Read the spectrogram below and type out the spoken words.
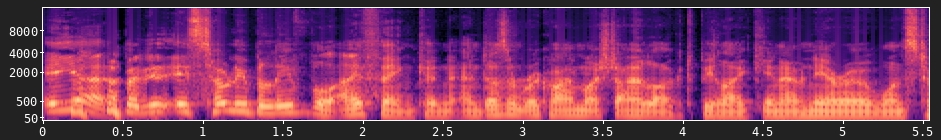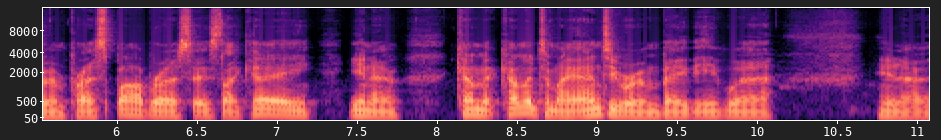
yeah, but it's totally believable, I think, and, and doesn't require much dialogue to be like, you know, Nero wants to impress Barbara, so he's like, hey, you know, come come into my anteroom, baby, where, you know,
